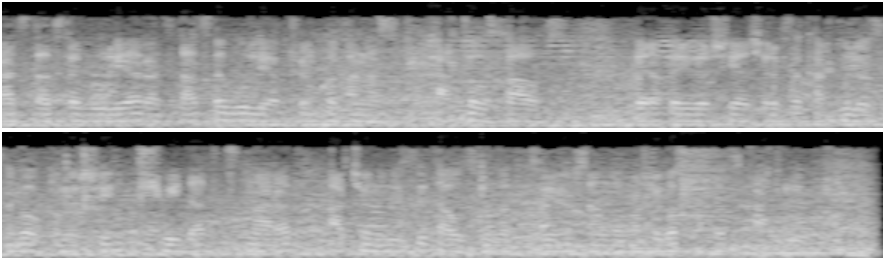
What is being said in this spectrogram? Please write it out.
რაც დაწყებულია, რაც დაწყებული აქვს ჩვენ ქვეყანას, ქართულ ხალხს, ვერაფერი ვერ შეაჩერებს და ქართული ოცნება ოქტომბერში შვიდად, წნარად, არჩევნების დღით აუცილებლად იწვევს ამ გამარჯვებას, რასაც ქართული.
